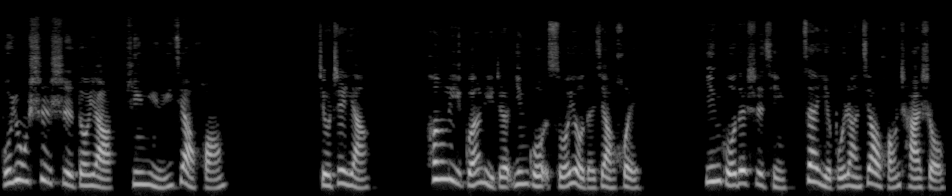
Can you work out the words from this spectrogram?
不用事事都要听命于教皇。就这样，亨利管理着英国所有的教会，英国的事情再也不让教皇插手，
